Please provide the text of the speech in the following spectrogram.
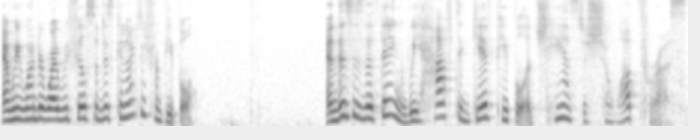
And we wonder why we feel so disconnected from people. And this is the thing, we have to give people a chance to show up for us.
